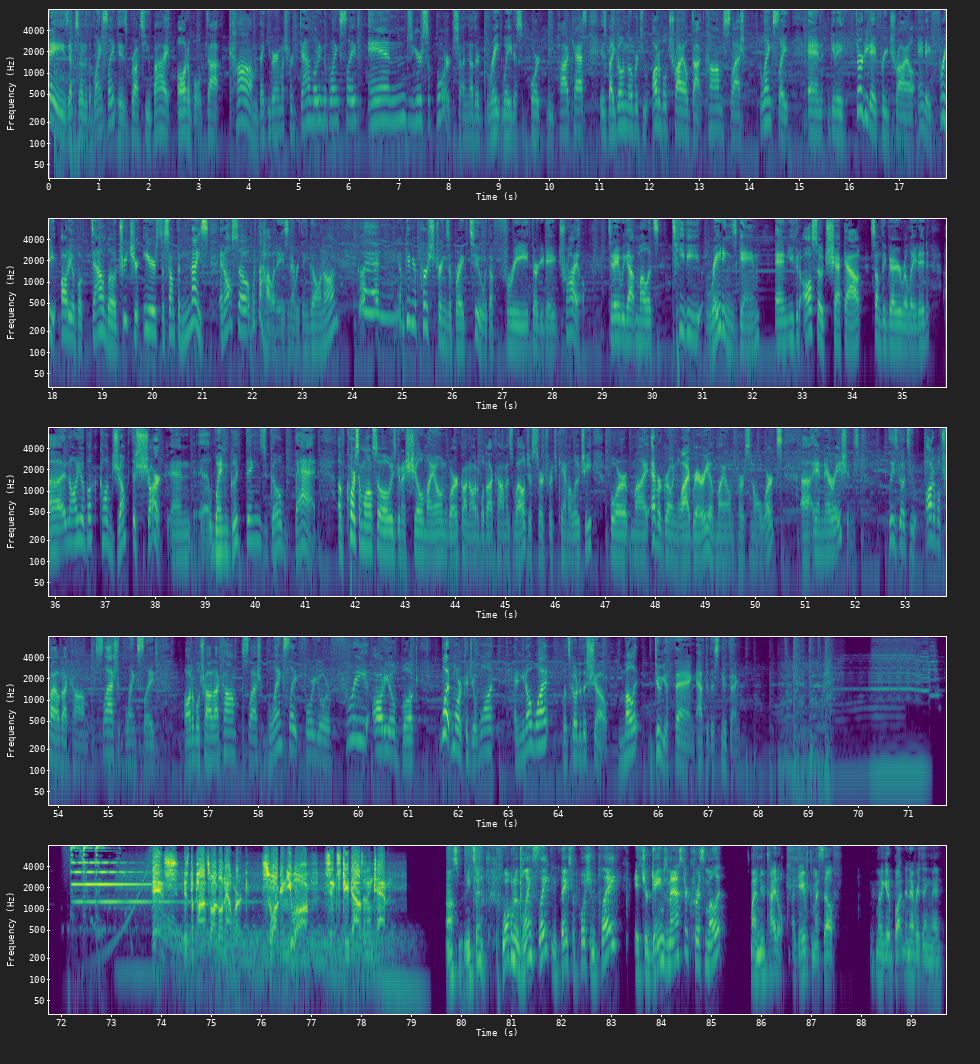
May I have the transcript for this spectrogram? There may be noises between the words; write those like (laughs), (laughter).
Today's episode of The Blank Slate is brought to you by Audible.com. Thank you very much for downloading The Blank Slate and your support. Another great way to support the podcast is by going over to audibletrial.com slash blank slate and get a 30-day free trial and a free audiobook download. Treat your ears to something nice. And also, with the holidays and everything going on, go ahead and you know, give your purse strings a break too with a free 30-day trial. Today we got Mullet's TV ratings game, and you could also check out something very related uh, an audiobook called Jump the Shark and uh, When Good Things Go Bad. Of course, I'm also always going to shill my own work on audible.com as well. Just search Rich Camelucci for my ever growing library of my own personal works uh, and narrations. Please go to audibletrial.com slash blank slate audibletrial.com slash blank slate for your free audiobook. What more could you want? And you know what? Let's go to the show. Mullet, do your thing after this new thing. This is the Podswoggle Network, swagging you off since 2010. Awesome. Me too. Welcome to Blank Slate, and thanks for push and play. It's your games master, Chris Mullet. My new title. I gave it to myself. I'm going to get a button and everything made.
